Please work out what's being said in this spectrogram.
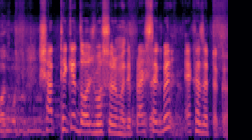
দশ সাত থেকে দশ বছরের মধ্যে। প্রাইস থাকবে এক হাজার টাকা।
